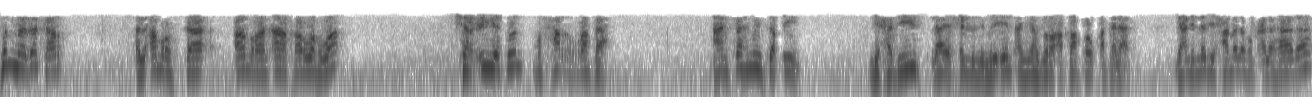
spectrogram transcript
ثم ذكر الأمر. أمرا آخر وهو شرعية محرفة عن فهم سقيم لحديث لا يحل لامرئ أن يهجر أخاه فوق ثلاث. يعني الذي حملهم على هذا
